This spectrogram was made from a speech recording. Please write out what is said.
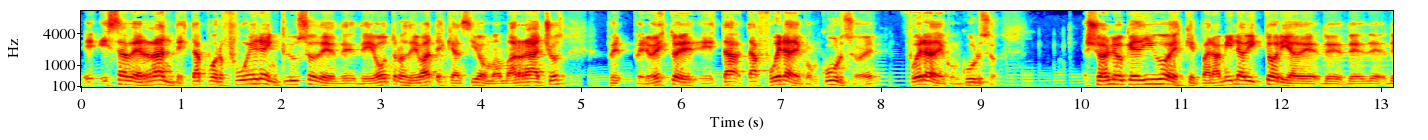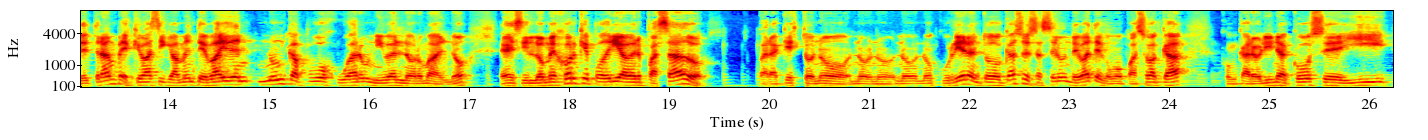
e- es aberrante, está por fuera incluso de, de- otros debates que han sido mamarrachos, pe- pero esto es- está, está fuera de concurso, ¿eh? Fuera de concurso. Yo lo que digo es que para mí la victoria de- de- de Trump es que básicamente Biden nunca pudo jugar a un nivel normal, ¿no? Es decir, lo mejor que podría haber pasado para que esto no, no, no, no, no ocurriera en todo caso es hacer un debate como pasó acá con Carolina Cose y,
